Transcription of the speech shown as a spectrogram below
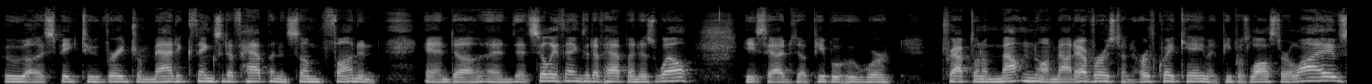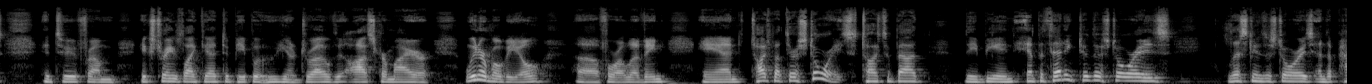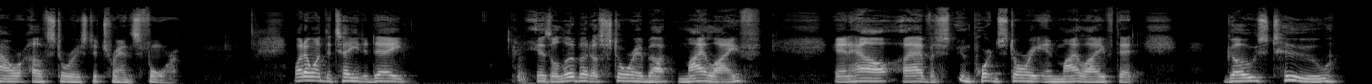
who uh, speak to very dramatic things that have happened and some fun and, and, uh, and, and, silly things that have happened as well. He's had uh, people who were trapped on a mountain on Mount Everest, and an earthquake came and people's lost their lives into from extremes like that to people who, you know, drove the Oscar Mayer Wienermobile uh, for a living and talks about their stories, talks about the being empathetic to their stories, listening to the stories, and the power of stories to transform. What I wanted to tell you today is a little bit of story about my life and how I have an important story in my life that goes to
